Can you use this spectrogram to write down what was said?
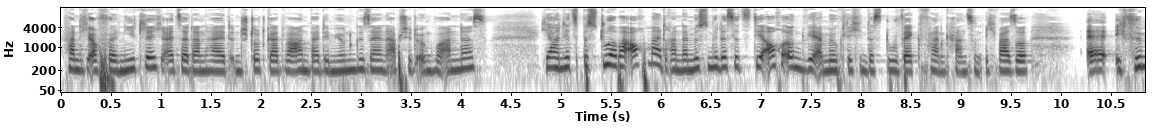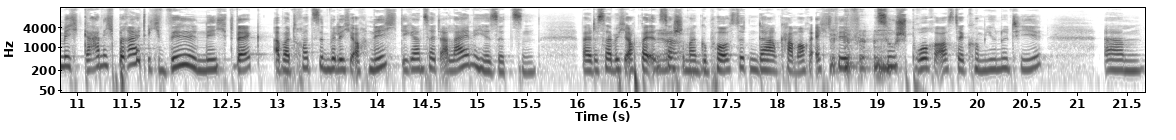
fand ich auch voll niedlich, als er dann halt in Stuttgart war und bei dem Junggesellenabschied irgendwo anders. Ja, und jetzt bist du aber auch mal dran, dann müssen wir das jetzt dir auch irgendwie ermöglichen, dass du wegfahren kannst. Und ich war so, äh, ich fühle mich gar nicht bereit, ich will nicht weg, aber trotzdem will ich auch nicht die ganze Zeit alleine hier sitzen. Weil das habe ich auch bei Insta Ja. schon mal gepostet und da kam auch echt viel Zuspruch aus der Community ähm,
